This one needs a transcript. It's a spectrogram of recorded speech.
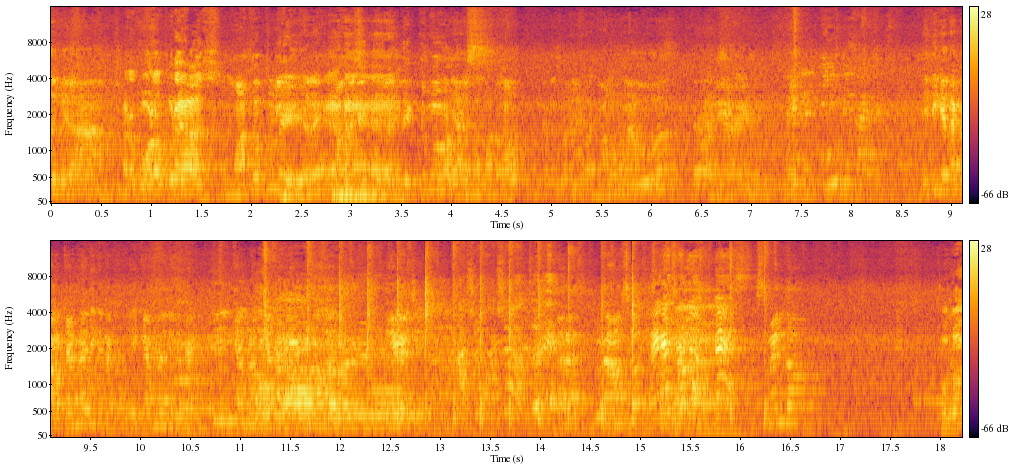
দেবে হ্যাঁ আরও বড় করে হাস মাথা তুলে আরে হ্যাঁ, হ্যাঁ, হ্যাঁ। দেখতে পাবো এদিকে তাকাও ক্যামেরা দিকে তাকাও এই ক্যামেরা দিকে তাকাও এই ক্যামেরা দিকে হয়ে গেছে হাসো, হাসো, জোরে। হ্যাঁ হাসো হয়ে গেছে তো? ব্যাস। স্মাইল দাও হলো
